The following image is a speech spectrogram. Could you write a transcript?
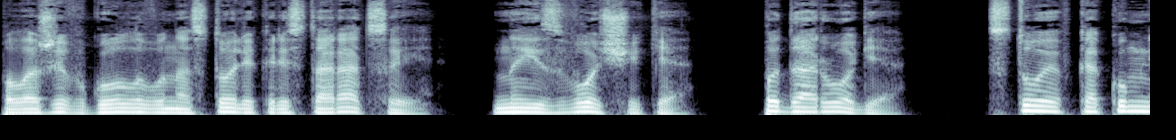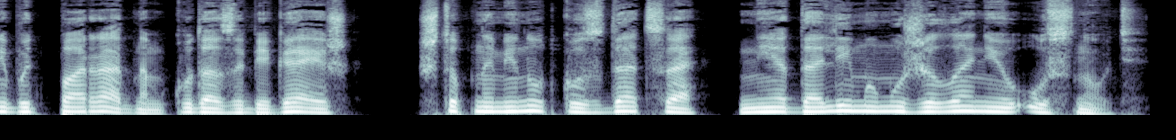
Положив голову на столик ресторации, на извозчике, по дороге, стоя в каком-нибудь парадном, куда забегаешь, чтоб на минутку сдаться неодолимому желанию уснуть.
